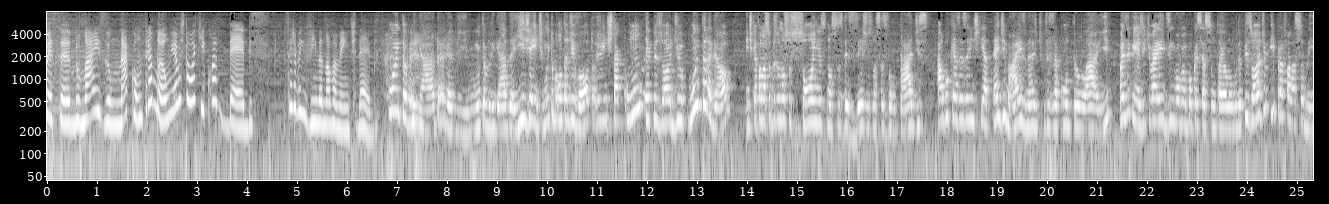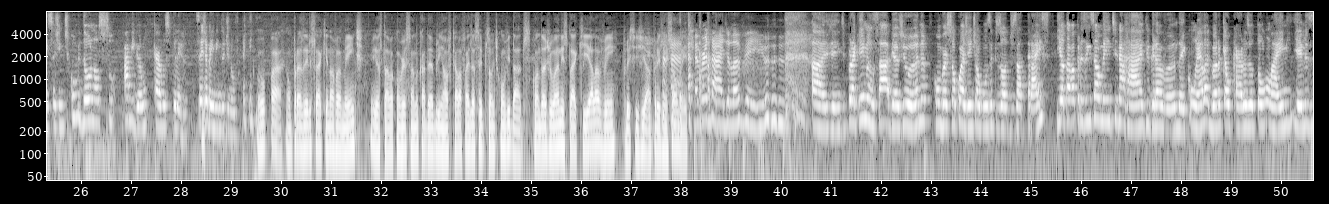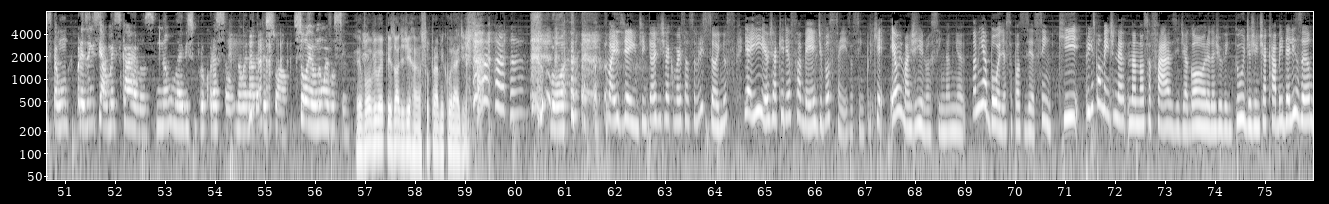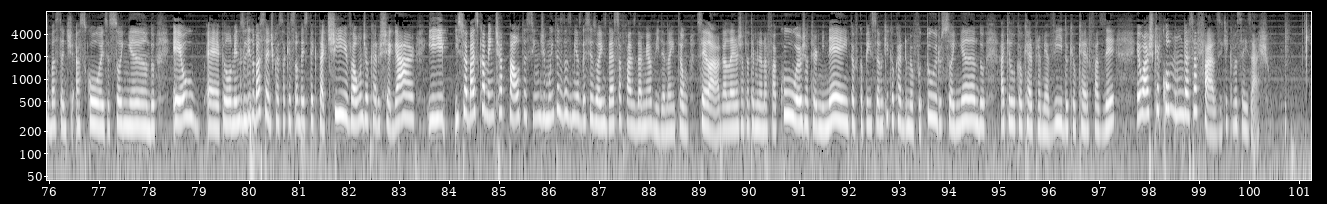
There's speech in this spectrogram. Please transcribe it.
começando mais um Na Contramão e eu estou aqui com a Debs. Seja bem-vinda novamente, Debs. Muito obrigada, Gabi. Muito obrigada. E, gente, muito bom estar de volta. Hoje a gente está com um episódio muito legal. A gente quer falar sobre os nossos sonhos, nossos desejos, nossas vontades. Algo que às vezes a gente tem até demais, né? A gente precisa controlar aí. Mas enfim, a gente vai desenvolver um pouco esse assunto aí ao longo do episódio. E para falar sobre isso, a gente convidou o nosso amigão Carlos Pelerran. Seja bem-vindo de novo. Opa, é um prazer estar aqui novamente. Eu estava conversando com a Debra em off que ela faz a recepção de convidados. Quando a Joana está aqui, ela vem prestigiar presencialmente. é verdade, ela veio. Ai, gente, para quem não sabe, a Joana conversou com a gente alguns episódios atrás e eu tava presencialmente na rádio gravando aí com ela, agora que é o Carlos, eu tô online e eles estão presencial. Mas, Carlos, não leve isso pro coração, não é nada pessoal. Sou eu, não é você. Eu vou ouvir o episódio de ranço para me curar disso. Boa. Mas, gente, então a gente vai conversar sobre sonhos. E aí, eu já queria saber de vocês, assim, porque eu imagino, assim, na minha, na minha bolha, se eu posso dizer assim, que principalmente né, na nossa fase de agora, da juventude, a gente acaba idealizando bastante as coisas, sonhando. Eu, é, pelo menos, lido bastante com essa questão da expectativa, onde eu quero chegar. E isso é basicamente a pauta, assim, de muitas das minhas decisões dessa fase da minha vida, né? Então, sei lá, a galera já tá terminando a facul, eu já terminei, então fico pensando o que, que eu quero do meu futuro, sonhando aquilo que eu quero para minha vida, o que eu quero fazer. Eu acho que é comum dessa fase. O que, que vocês acham?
